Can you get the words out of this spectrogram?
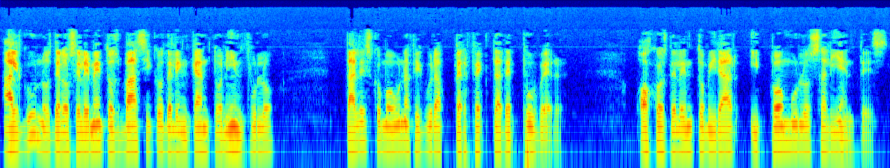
algunos de los elementos básicos del encanto ninfulo, tales como una figura perfecta de puber, ojos de lento mirar y pómulos salientes.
